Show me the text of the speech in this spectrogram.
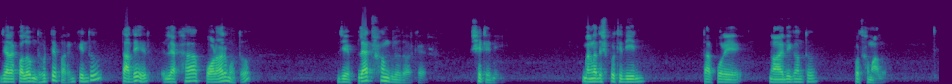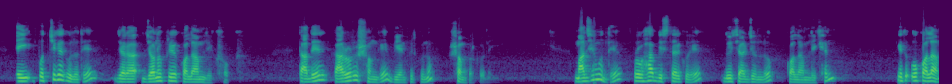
যারা কলম ধরতে পারেন, কিন্তু তাদের লেখা পড়ার মতো যে প্ল্যাটফর্মগুলো দরকার, সেটা নেই। বাংলাদেশ প্রতিদিন, তারপরে নয়াদিগন্ত প্রথম আলো। এই পত্রিকাগুলোতে যারা জনপ্রিয় কলাম লেখক, তাদের কারোর সঙ্গে বিএনপির কোনো সম্পর্ক নেই। মাঝে মধ্যে প্রভাব বিস্তার করে দুই চারজন লোক কলাম লিখেন, কিন্তু ও কলাম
